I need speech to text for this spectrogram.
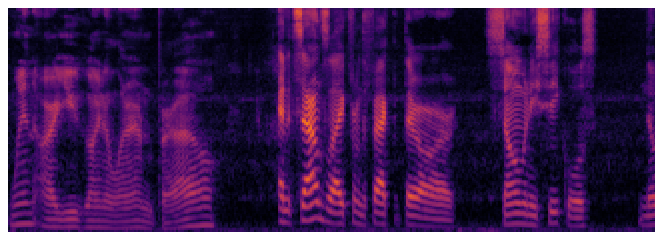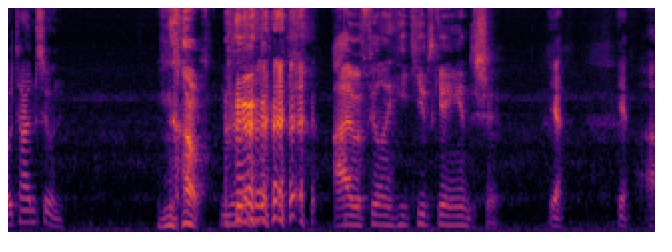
When are you going to learn, bro? And it sounds like from the fact that there are so many sequels, no time soon. No. I have a feeling he keeps getting into shit. Yeah. Yeah. Uh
